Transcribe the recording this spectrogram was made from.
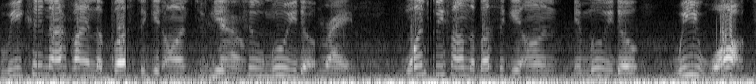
we could not find the bus to get on to get No. to Muido. Right. Once we found the bus to get on in Muido, we walked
